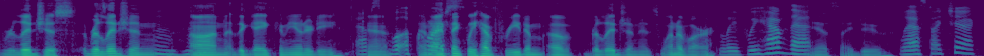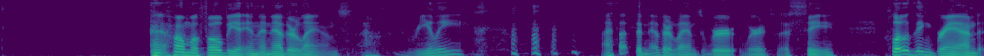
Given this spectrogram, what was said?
religious religion on the gay community Abso- and, Mm-hmm. well, of and i think we have freedom of religion as one of our I believe we have that. yes i do Last I checked. homophobia in the Netherlands. Oh, really? I thought the Netherlands were, were, let's see. Clothing brand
